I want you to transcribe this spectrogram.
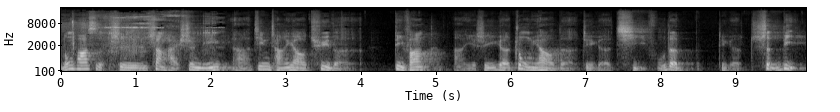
龙华寺是上海市民啊经常要去的地方啊，也是一个重要的这个祈福的这个圣地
